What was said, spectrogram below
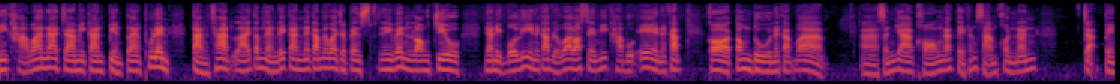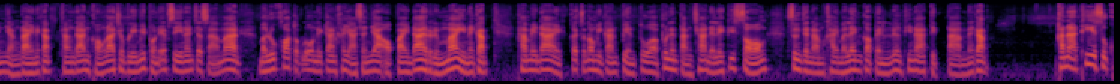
มีข่าวว่าน่าจะมีการเปลี่ยนแปลงผู้เล่นต่างชาติหลายตำแหน่งด้วยกันนะครับ ไม่ว่าจะเป็นสตีเวนลองจิลยานนิกโบลี่นะครับหรือว่าลอสเซมี คาราบูเอนะครับก็ต้องดูนะครับว่าสัญญาของนักเตะทั้ง 3 คนนั้น จะเป็นอย่างไรนะครับ ทางด้านของราชบุรีมิตรผล FC นั้นจะสามารถบรรลุข้อตกลงในการขยายสัญญาออกไปได้หรือไม่นะครับถ้าไม่ได้ก็จะต้องมีการเปลี่ยนตัวผู้เล่นต่างชาติในเลกที่ 2 ซึ่งจะนำใครมาเล่นก็เป็นเรื่องที่น่าติดตามนะครับ ขณะที่สุโข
